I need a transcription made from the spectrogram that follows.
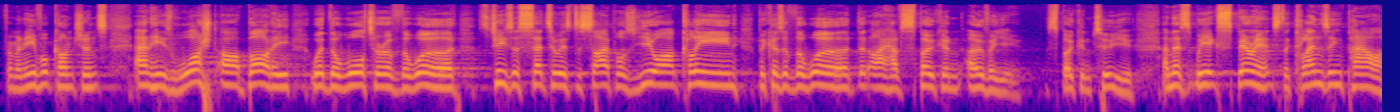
from an evil conscience, and he's washed our body with the water of the word. Jesus said to his disciples, You are clean because of the word that I have spoken over you spoken to you. And as we experience the cleansing power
